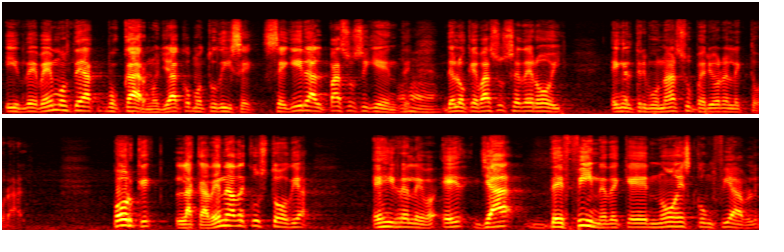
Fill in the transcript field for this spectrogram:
y debemos de abocarnos, ya como tú dices, seguir al paso siguiente de lo que va a suceder hoy en el Tribunal Superior Electoral. Porque la cadena de custodia es irrelevante, ya define de que no es confiable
